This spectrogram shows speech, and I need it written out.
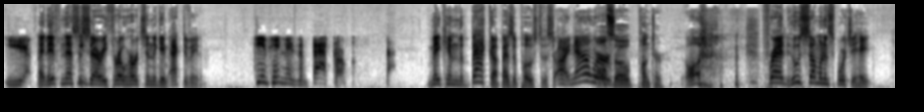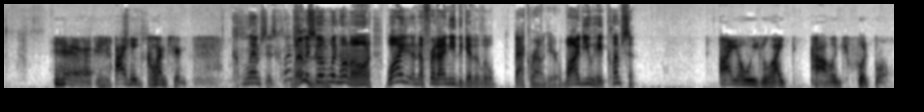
Yep. And if necessary, throw Hurts in the game. Activate him. Give him as a backup. Make him the backup as opposed to the star. All right, now we're Also, punter. Oh, Fred, who's someone in sports you hate? I hate Clemson. Clemson. Is Clemson, a Clemson? good one? Hold on, hold on. Why? Now, Fred, I need to get a little background here. Why do you hate Clemson? I always liked college football,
